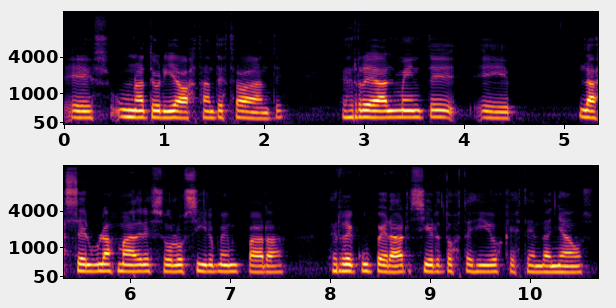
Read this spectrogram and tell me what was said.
es una teoría bastante extravagante. Realmente eh, las células madres solo sirven para recuperar ciertos tejidos que estén dañados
